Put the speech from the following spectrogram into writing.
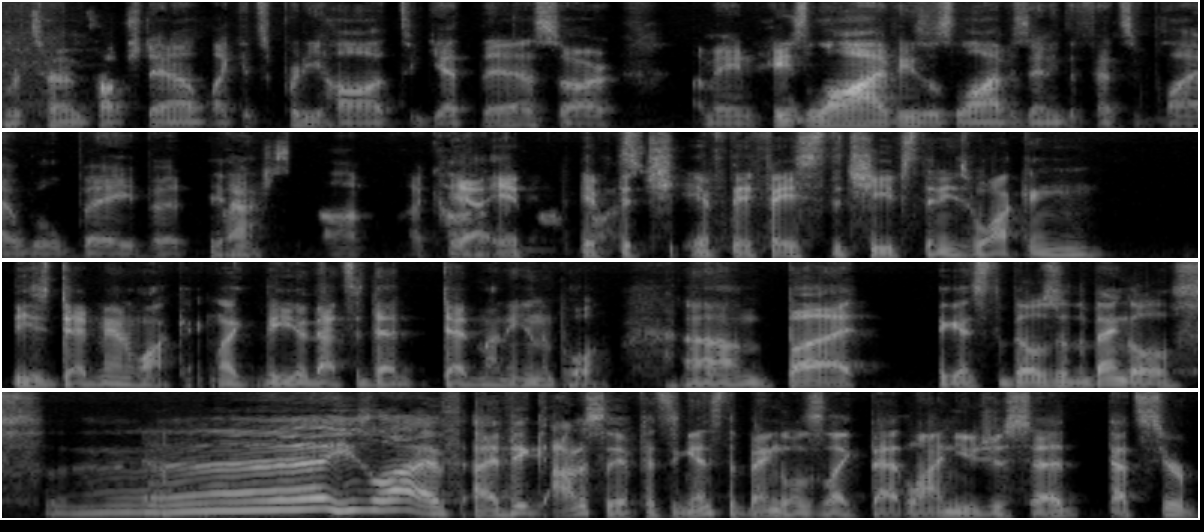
return touchdown. Like it's pretty hard to get there. So I mean, he's live. He's as live as any defensive player will be. But yeah. I Yeah. just can't. I can't. Yeah, if if the if they face the Chiefs, then he's walking. He's dead man walking. Like the that's a dead dead money in the pool. Um, but against the Bills or the Bengals, uh, he's alive. I think honestly, if it's against the Bengals, like that line you just said, that's your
